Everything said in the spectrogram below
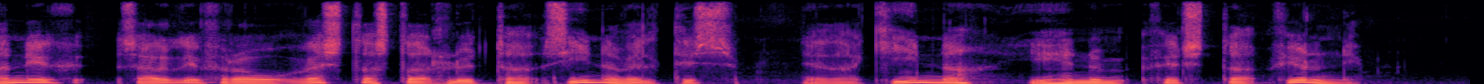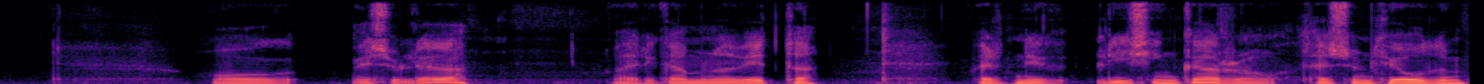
Þannig sagði frá vestasta hluta sínaveldis eða Kína í hinnum fyrsta fjölni og vissulega væri gaman að vita hvernig lýsingar á þessum þjóðum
